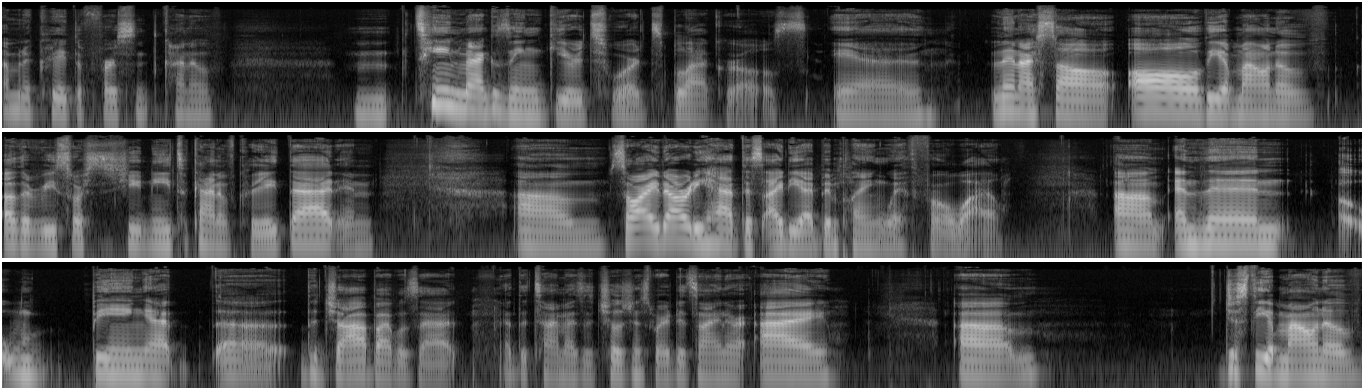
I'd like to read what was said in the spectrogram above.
I'm gonna create the first kind of teen magazine geared towards black girls. And then I saw all the amount of other resources you need to kind of create that. And um, so I'd already had this idea I'd been playing with for a while. Um, and then uh, being at uh, the job I was at at the time as a children's wear designer, I um, just the amount of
